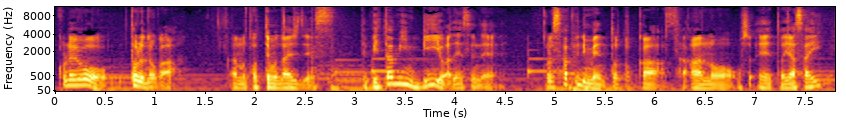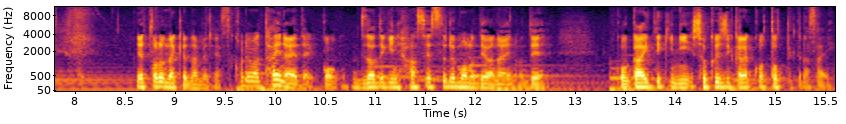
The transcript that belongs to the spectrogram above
これを取るのがあのとっても大事です。でビタミン B はですねこれサプリメントとかあの、えっと野菜で取らなきゃダメです。これは体内でこう自動的に発生するものではないのでこう外的に食事からこう取ってください。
